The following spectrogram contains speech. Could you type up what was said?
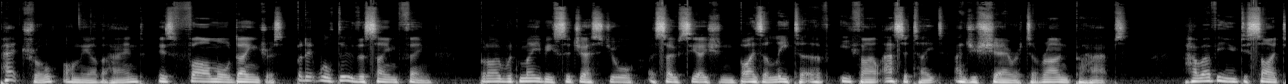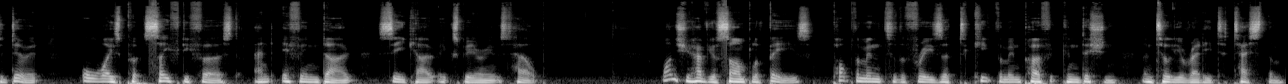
Petrol, on the other hand, is far more dangerous, but it will do the same thing. But I would maybe suggest your association buys a litre of ethyl acetate and you share it around perhaps. However, you decide to do it, always put safety first and if in doubt, seek out experienced help. Once you have your sample of bees, pop them into the freezer to keep them in perfect condition until you're ready to test them.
